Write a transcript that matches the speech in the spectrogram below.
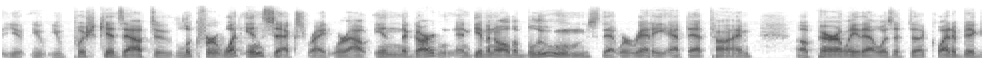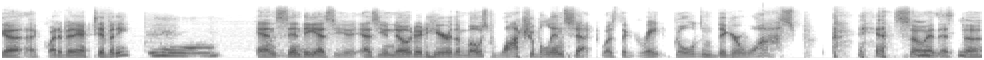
you you you push kids out to look for what insects, right, were out in the garden, and given all the blooms that were ready at that time, apparently that was at uh, quite a big quite a big activity. Yeah. And Cindy, as you as you noted here, the most watchable insect was the great golden digger wasp. and so it, it uh,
